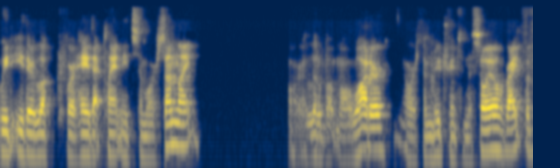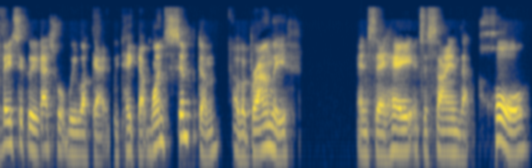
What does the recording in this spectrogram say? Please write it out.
we'd either look for, hey, that plant needs some more sunlight, or a little bit more water or some nutrients in the soil, right? But basically, that's what we look at. We take that one symptom of a brown leaf and say, hey, it's a sign that whole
